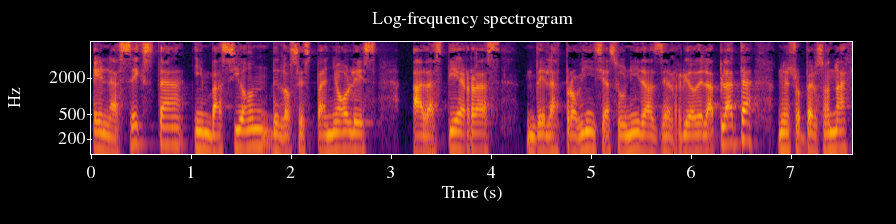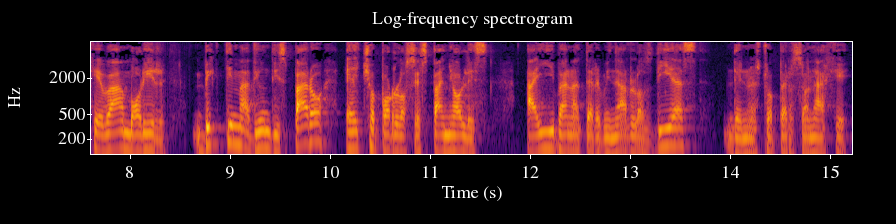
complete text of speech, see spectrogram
en la sexta invasión de los españoles a las tierras de las Provincias Unidas del Río de la Plata, nuestro personaje va a morir víctima de un disparo hecho por los españoles. Ahí van a terminar los días de nuestro personaje,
